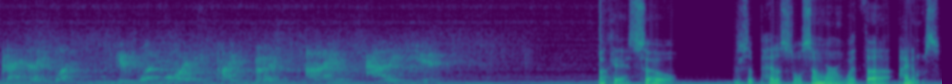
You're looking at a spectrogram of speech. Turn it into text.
But I tell you what, if one more of these pipes burst, I'm out of here. Okay, so there's a pedestal somewhere with uh, items.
